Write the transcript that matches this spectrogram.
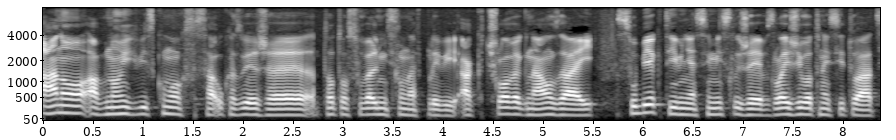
Áno, a v mnohých výskumoch sa ukazuje, že toto sú veľmi silné vplyvy. Ak človek naozaj subjektívne si myslí, že je v zlej životnej situácii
